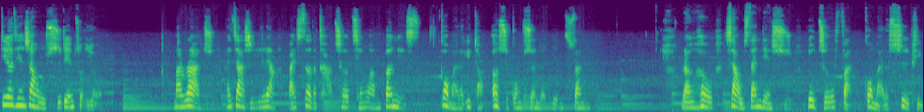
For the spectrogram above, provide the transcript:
第二天上午十点左右，Maraj 还驾驶一辆白色的卡车前往 Bunnies，购买了一桶二十公升的盐酸。然后下午三点时又折返购买了饰品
